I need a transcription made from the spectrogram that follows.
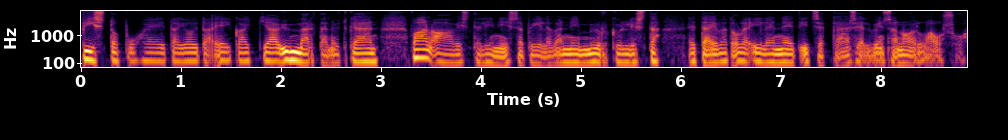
pistopuheita, joita ei kaikkia ymmärtänytkään, vaan aavisteli niissä piilevän niin myrkyllistä, että eivät ole ilenneet itsekään selvin sanoin lausua.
